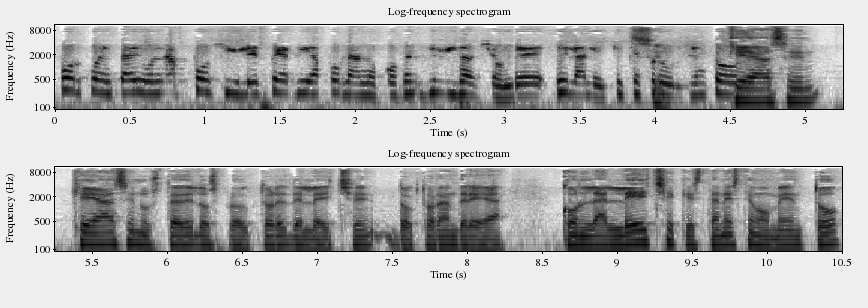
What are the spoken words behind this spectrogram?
por cuenta de una posible pérdida por la no comercialización de, la leche que producen todos. ¿Qué hacen, ¿Qué hacen ustedes los productores de leche, doctor Andrea, con la leche que está en este momento,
